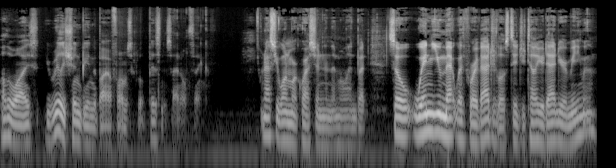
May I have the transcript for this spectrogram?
Otherwise, you really shouldn't be in the biopharmaceutical business, I don't think. I'm going to ask you one more question and then we'll end. But so when you met with Roy Vagelos, did you tell your dad you were meeting with him?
